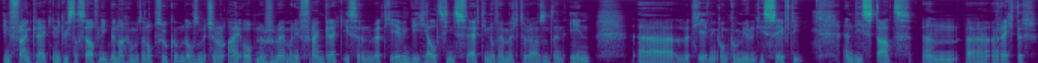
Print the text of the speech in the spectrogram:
In Frankrijk, en ik wist dat zelf niet, ik ben dat gaan moeten opzoeken, dat was een beetje een eye-opener voor mij, maar in Frankrijk is er een wetgeving die geldt sinds 15 november 2001, uh, de wetgeving on community safety, en die staat een, uh, een rechter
